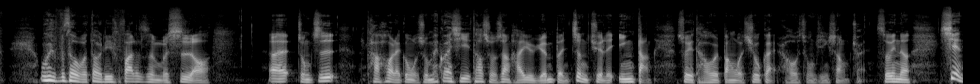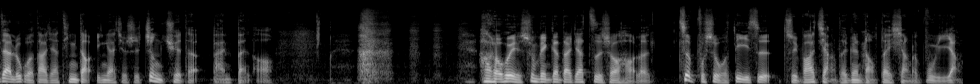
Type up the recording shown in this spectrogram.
我也不知道我到底发生什么事哦。呃，总之他后来跟我说没关系，他手上还有原本正确的音档，所以他会帮我修改，然后重新上传。所以呢，现在如果大家听到，应该就是正确的版本了哦。好了，我也顺便跟大家自首好了。这不是我第一次嘴巴讲的跟脑袋想的不一样，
